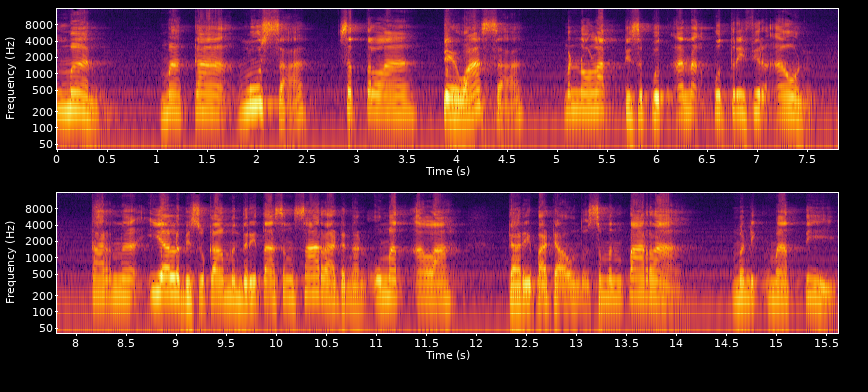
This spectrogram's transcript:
iman, maka Musa setelah dewasa menolak disebut anak putri Firaun karena ia lebih suka menderita sengsara dengan umat Allah daripada untuk sementara menikmati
